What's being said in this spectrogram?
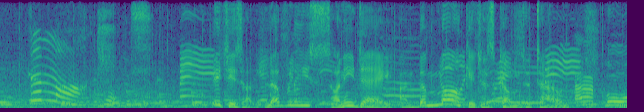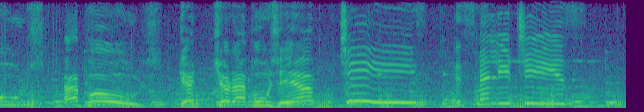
The market. It is a lovely sunny day and the market has come to town. Apples! Apples! Get your apples here! Cheese! Smelly cheese!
